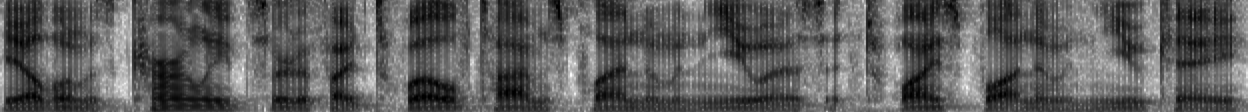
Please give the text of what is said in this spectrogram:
The album is currently certified 12 times platinum in the US and twice platinum in the UK,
